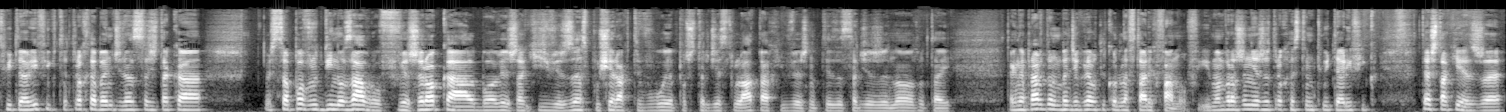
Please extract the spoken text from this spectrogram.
Twitterific to trochę będzie na zasadzie taka wiesz co, powrót dinozaurów, wiesz, roka albo wiesz, jakiś wiesz, zespół się reaktywuje po 40 latach i wiesz, na tej zasadzie, że no tutaj tak naprawdę on będzie grał tylko dla starych fanów i mam wrażenie, że trochę z tym Twitterific też tak jest, że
